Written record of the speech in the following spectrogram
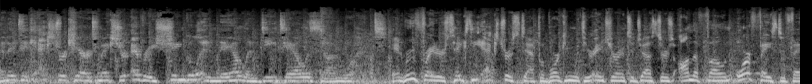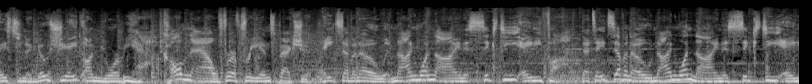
and they take extra care to make sure every shingle and nail and detail is done right. And Roof Raiders takes the extra step of working with your insurance adjusters on the phone or face to face to negotiate on your behalf. Call now for a free inspection. 870 919 6085. That's 870 919 6085.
